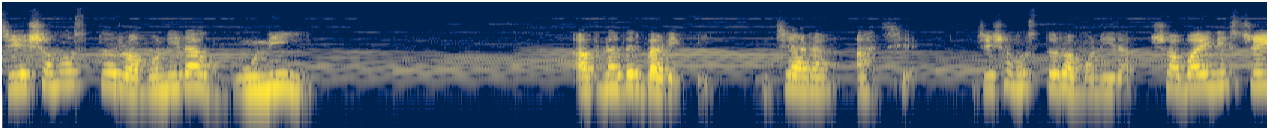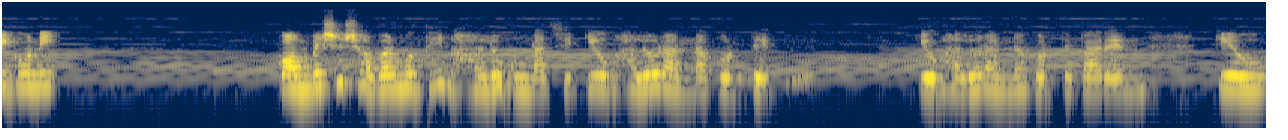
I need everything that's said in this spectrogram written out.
যে সমস্ত রমণীরা গুণী আপনাদের বাড়িতে যারা আছে, যে সমস্ত রমণীরা, সবাই নিশ্চয়ই গুণী। কম বেশি সবার মধ্যেই ভালো গুণ আছে। কেউ ভালো রান্না করতে, কেউ ভালো রান্না করতে পারেন। কেউ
